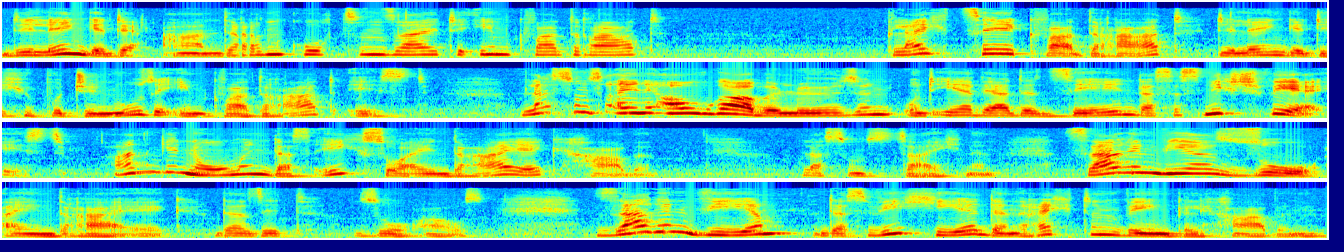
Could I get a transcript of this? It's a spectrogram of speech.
die Länge der anderen kurzen Seite im Quadrat gleich c Quadrat die Länge der Hypotenuse im Quadrat ist. Lasst uns eine Aufgabe lösen und ihr werdet sehen, dass es nicht schwer ist. Angenommen, dass ich so ein Dreieck habe. Lass uns zeichnen. Sagen wir so ein Dreieck. Das sieht so aus. Sagen wir, dass wir hier den rechten Winkel haben.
